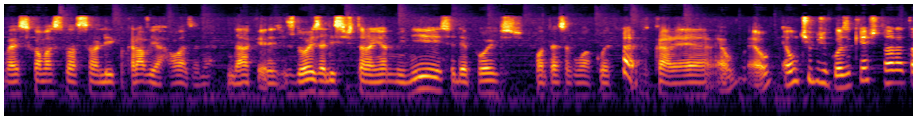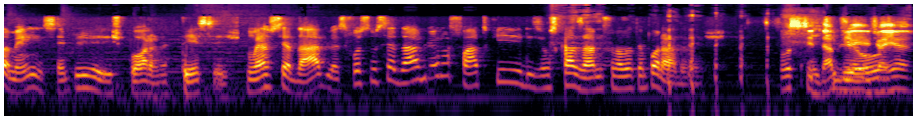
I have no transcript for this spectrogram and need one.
vai ficar uma situação ali com a Cravo e a Rosa, né? Dá os dois ali se estranhando no início e depois acontece alguma coisa. É, cara, é, é, um- é, um- é um tipo de coisa que a história também sempre explora, né? Ter esses. Não é no CW, se fosse no CW era fato que eles iam se casar no final da temporada, mas. Se fosse HBO. CW, já, já ia,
